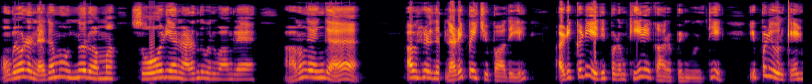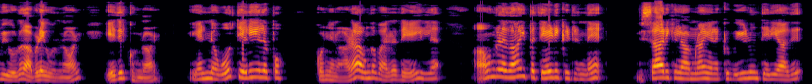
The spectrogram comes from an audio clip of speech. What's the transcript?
உங்களோட நெதமும் இன்னொரு அம்மா சோழியா நடந்து வருவாங்களே. அவங்க எங்க? அவர்களது நடைப்பயிற்சி பாதையில் அடிக்கடி எதிர்ப்படும் கீரைக்கார பெண் ஒருத்தி இப்படி ஒரு கேள்வியோடு அவளை ஒரு நாள் எதிர்கொண்டாள். என்னவோ தெரியலப்போ கொஞ்ச நாளா அவங்க வர்றதே இல்லை. அவங்கள தான் இப்ப தேடிக்கிட்டு இருந்தேன். விசாரிக்கலாம்னா எனக்கு வீடும் தெரியாது.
